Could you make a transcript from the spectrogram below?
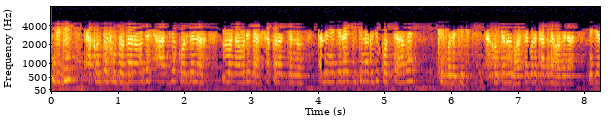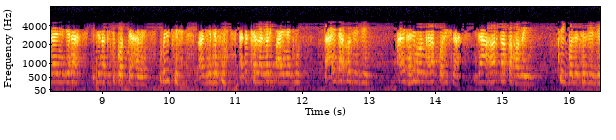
দিদি এখন তো ফুটোদার আমাদের সাহায্য করবে না মোটামুটি ব্যবসা করার জন্য তাহলে নিজেরাই কিছু না কিছু করতে হবে ঠিক বলেছিস এখন কেন ভরসা করে থাকলে হবে না নিজেরাই নিজেরা কিছু না কিছু করতে হবে বুঝেছিস আজকে দেখি একটা ঠেলা গাড়ি পাই নাকি তাই দেখো দিদি আর খালি মন খারাপ করিস না যা হওয়ার তা তো হবেই ঠিক বলেছ দিদি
